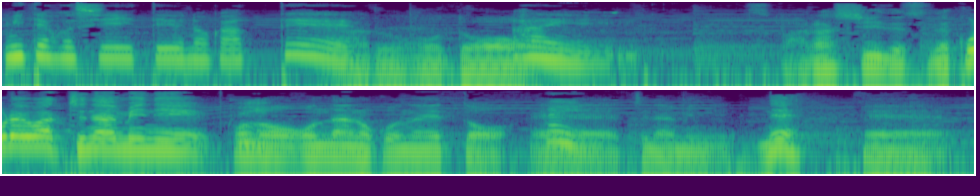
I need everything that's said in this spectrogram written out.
見てほしいっていうのがあって、なるほど。はい。素晴らしいですね。これはちなみに、この女の子の絵と、えーちなみにね、えー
